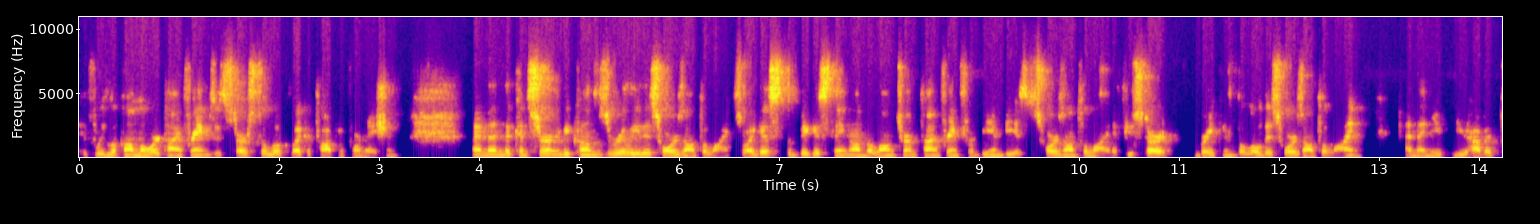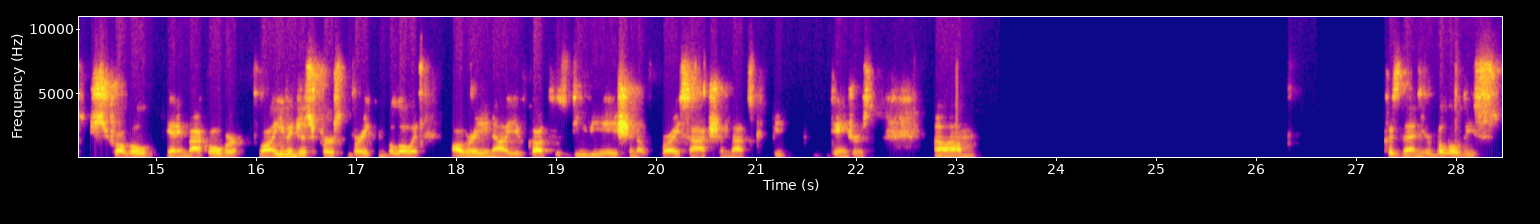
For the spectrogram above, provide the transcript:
if we look on lower time frames, it starts to look like a topping formation. And then the concern becomes really this horizontal line. So I guess the biggest thing on the long-term time frame for BNB is this horizontal line. If you start breaking below this horizontal line, and then you, you have a struggle getting back over, well, even just first breaking below it, already now you've got this deviation of price action that could be dangerous. Um, because then you're below these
